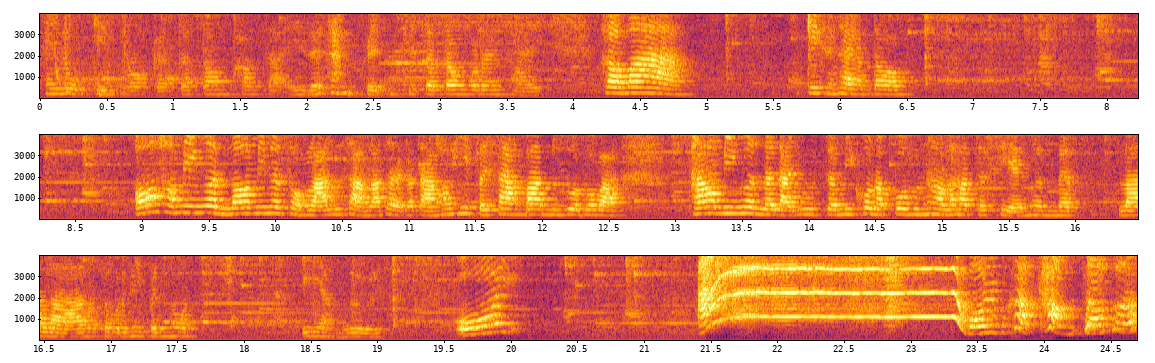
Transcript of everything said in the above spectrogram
ให้ลูกกินเนาะก็จะต้องเข้าใจและจำเป็นที่จะต้องบริใช้เข้ามากกี้เสียงไทยกันต่ออ๋อเขามีเงินเนาะมีเงินสองล้านหรือสามล้านแต่ก็ตามเขาฮิบไปสร้างบ้านด่วนๆเพราะว่า ถ้าเขามีเงินหลายๆอยู่จะมีคนมาปนเงินเขาแล้วเขาจะเสียเงินแบบล้านๆเนาจะบริทีเป็นงดอีหยังเลย โอ๊ยอ้าบอกอย่ามาขัดขำซ้ำเลย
